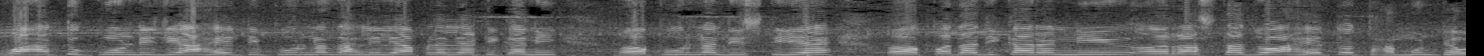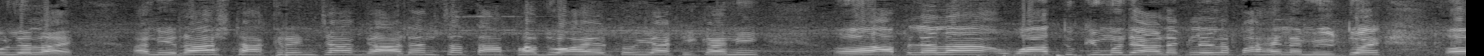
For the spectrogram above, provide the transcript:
वाहतूक कोंडी जी आहे ती पूर्ण झालेली आपल्याला या ठिकाणी पूर्ण पूर्ण दिसतीये. पदाधिकारी अधिकाऱ्यांनी रस्ता जो आहे तो थांबून ठेवलेला आहे. आणि राज ठाकरेंच्या गाड्यांचा ताफा जो आहे तो या ठिकाणी आपल्याला वाहतुकीमध्ये अडकलेला पाहायला मिळतो आहे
